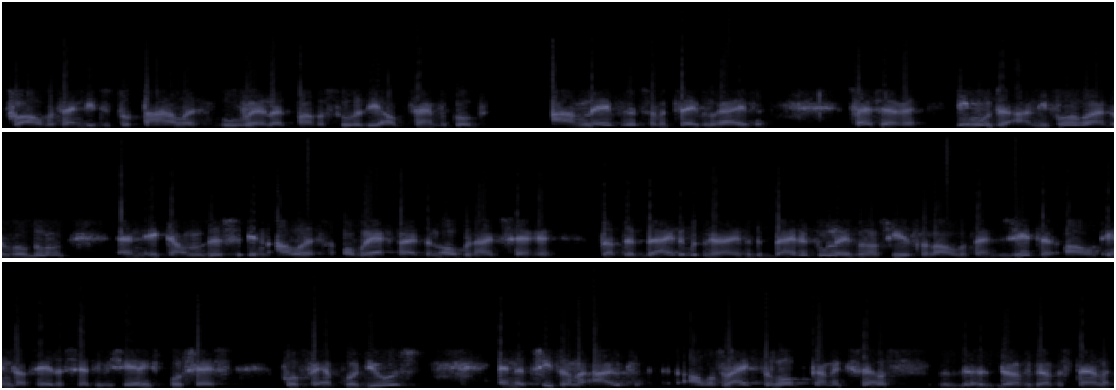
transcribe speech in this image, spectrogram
voor Albert Heijn die de totale hoeveelheid paddenstoelen die Albert Heijn verkoopt aanleveren. Het zijn twee bedrijven. Zij zeggen, die moeten aan die voorwaarden voldoen. En ik kan dus in alle oprechtheid en openheid zeggen... dat de beide bedrijven, de beide toeleveranciers van Albert Heijn... zitten al in dat hele certificeringsproces voor Fair Produce. En het ziet er naar uit, alles wijst erop, kan ik zelf, eh, durf ik dat te stellen,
